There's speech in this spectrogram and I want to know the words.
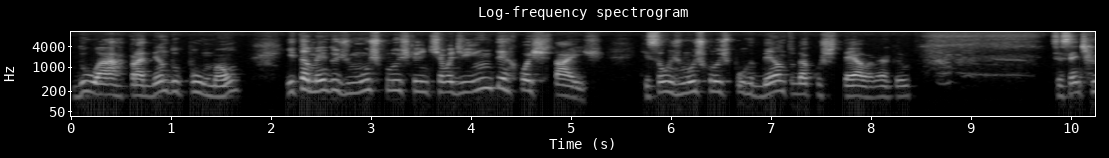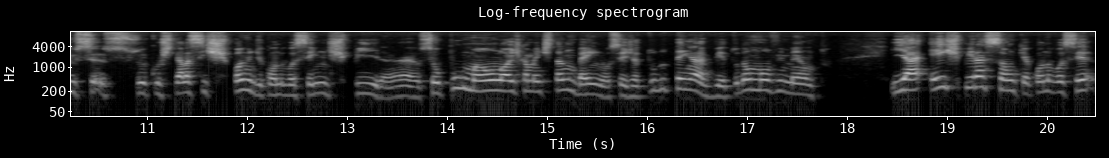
do ar para dentro do pulmão e também dos músculos que a gente chama de intercostais, que são os músculos por dentro da costela, né? Você sente que o seu, sua costela se expande quando você inspira. Né? O seu pulmão, logicamente, também. Ou seja, tudo tem a ver, tudo é um movimento. E a expiração, que é quando você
